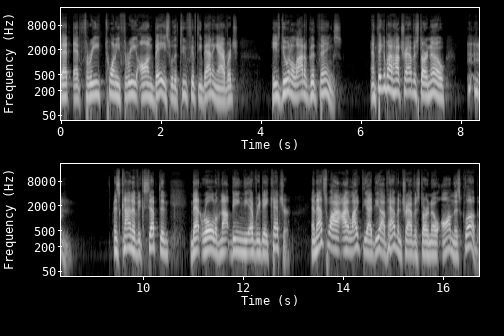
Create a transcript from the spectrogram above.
that at 323 on base with a 250 batting average, he's doing a lot of good things. And think about how Travis d'Arnaud has kind of accepted that role of not being the everyday catcher. And that's why I like the idea of having Travis d'Arnaud on this club.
